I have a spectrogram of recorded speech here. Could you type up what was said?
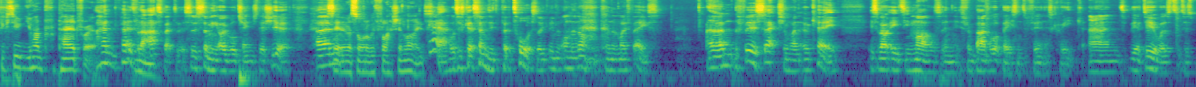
because you, you hadn't prepared for it. I hadn't prepared for mm. that aspect of it, so it's something I will change this year. Um, Sitting in a sauna with flashing lights. Yeah, or just get somebody to put a torch like in, on and off in front of my face. Um, the first section went okay. It's about 18 miles and it's from Badwater Basin to Furnace Creek. And the idea was to just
